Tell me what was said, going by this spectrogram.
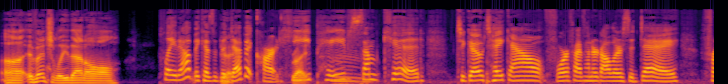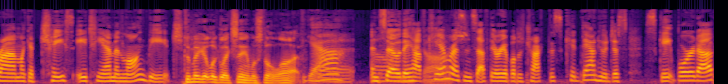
Uh, eventually that all Played out because of the Yeah. debit card. He Right. paid some kid to go take out four or five hundred dollars a day from like a Chase ATM in Long Beach. to make it look like Sam was still alive. Yeah. It. And Oh so they have gosh. cameras and stuff. They were able to track this kid down who would just skateboard up,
